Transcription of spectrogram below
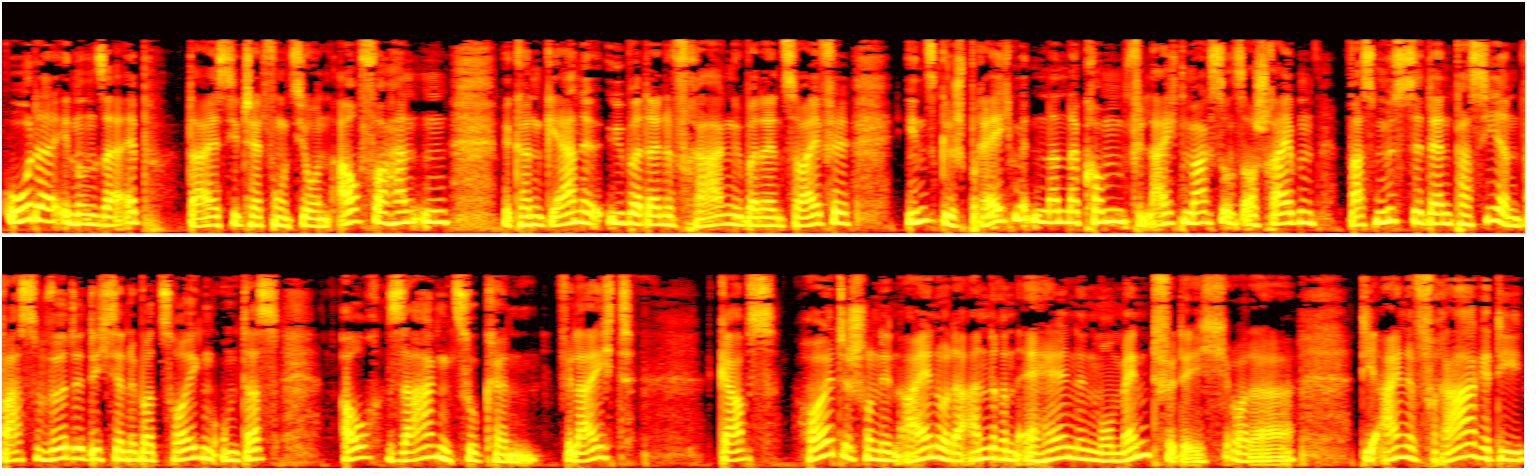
oder in unserer App da ist die Chatfunktion auch vorhanden. Wir können gerne über deine Fragen, über deinen Zweifel ins Gespräch miteinander kommen. Vielleicht magst du uns auch schreiben, was müsste denn passieren? Was würde dich denn überzeugen, um das auch sagen zu können? Vielleicht gab's heute schon den einen oder anderen erhellenden Moment für dich oder die eine Frage, die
